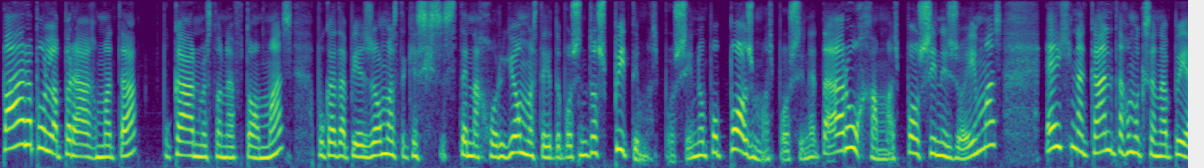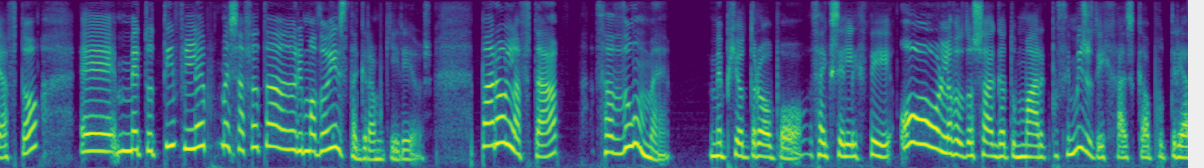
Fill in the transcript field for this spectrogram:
Πάρα πολλά πράγματα που κάνουμε στον εαυτό μας, που καταπιεζόμαστε και στεναχωριόμαστε για το πώς είναι το σπίτι μας, πώς είναι ο ποπός μας, πώς είναι τα ρούχα μας, πώς είναι η ζωή μας, έχει να κάνει, τα έχουμε ξαναπεί αυτό, ε, με το τι βλέπουμε σε αυτά τα ρημαδο Instagram κυρίως. Παρ' όλα αυτά, θα δούμε με ποιο τρόπο θα εξελιχθεί όλο αυτό το σάγκα του Μάρκ που θυμίζω ότι έχει χάσει κάπου 30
